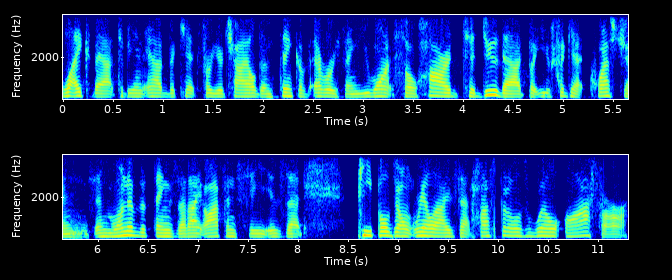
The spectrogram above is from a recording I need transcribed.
like that to be an advocate for your child and think of everything. You want so hard to do that but you forget questions. And one of the things that I often see is that people don't realize that hospitals will offer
